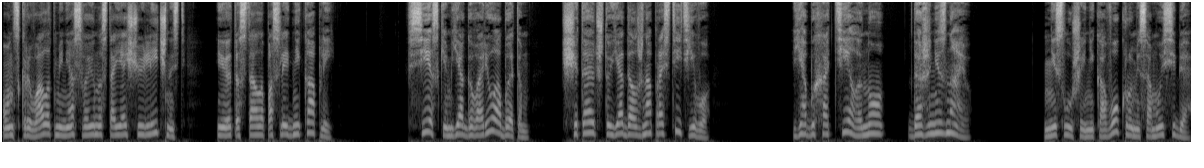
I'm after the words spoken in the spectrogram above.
он скрывал от меня свою настоящую личность, и это стало последней каплей. Все, с кем я говорю об этом, считают, что я должна простить его. Я бы хотела, но даже не знаю. Не слушай никого, кроме самой себя.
